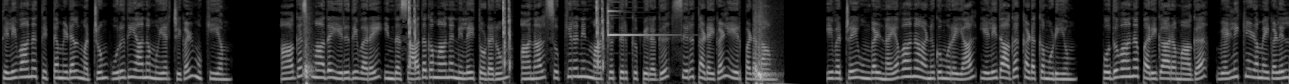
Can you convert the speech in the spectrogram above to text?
தெளிவான திட்டமிடல் மற்றும் உறுதியான முயற்சிகள் முக்கியம். ஆகஸ்ட் மாத இறுதி வரை இந்த சாதகமான நிலை தொடரும் ஆனால் சுக்கிரனின் மாற்றத்திற்கு பிறகு சிறு தடைகள் ஏற்படலாம். இவற்றை உங்கள் நயவான அணுகுமுறையால் எளிதாக கடக்க முடியும். பொதுவான பரிகாரமாக வெள்ளிக்கிழமைகளில்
